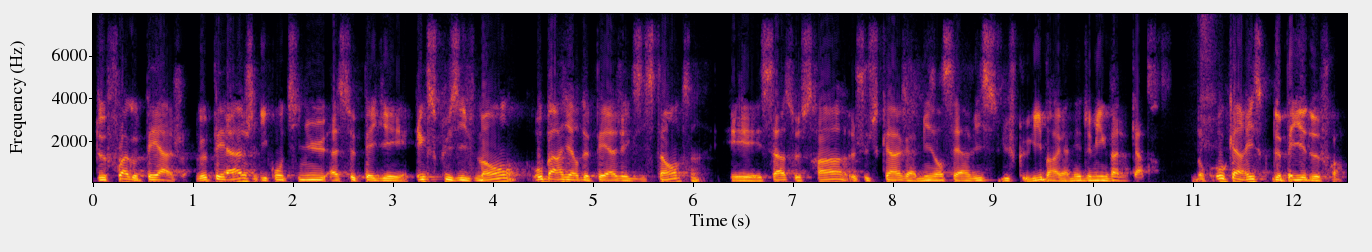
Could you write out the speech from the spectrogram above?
deux fois le péage. Le péage, il continue à se payer exclusivement aux barrières de péage existantes, et ça, ce sera jusqu'à la mise en service du flux libre à l'année 2024. Donc aucun risque de payer deux fois.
